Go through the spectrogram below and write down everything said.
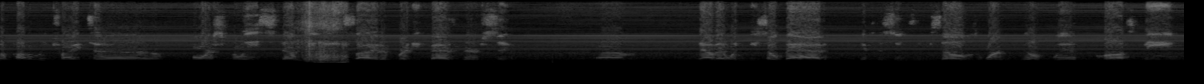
they'll probably try to forcefully stuff you inside a Freddy Fazbear suit. Um, now, that wouldn't be so bad if the suits themselves weren't filled with cross beams,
